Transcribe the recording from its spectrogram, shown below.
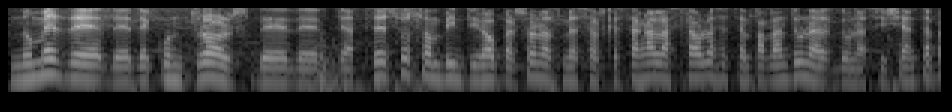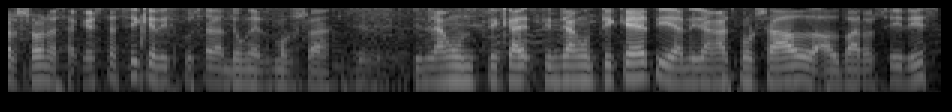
només de, de, de controls de- de- d'accessos són 29 persones, més els que estan a les taules estem parlant d'una- d'unes 60 persones. Aquestes sí que disposaran d'un esmorzar. Tindran un, tiquet, tindran un tiquet i aniran a esmorzar al, al bar Osiris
